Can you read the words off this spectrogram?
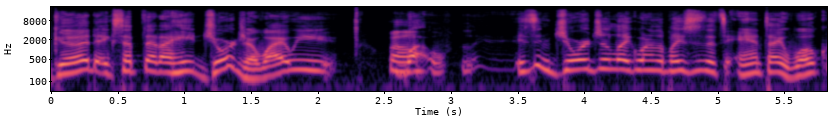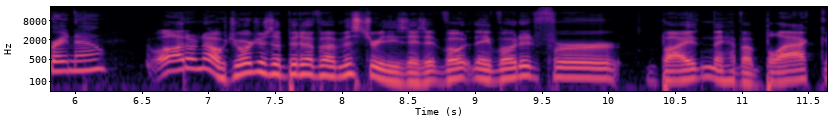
good, except that I hate Georgia. Why are we? Well- why- isn't Georgia like one of the places that's anti woke right now? Well, I don't know. Georgia's a bit of a mystery these days. It vote they voted for Biden. They have a black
